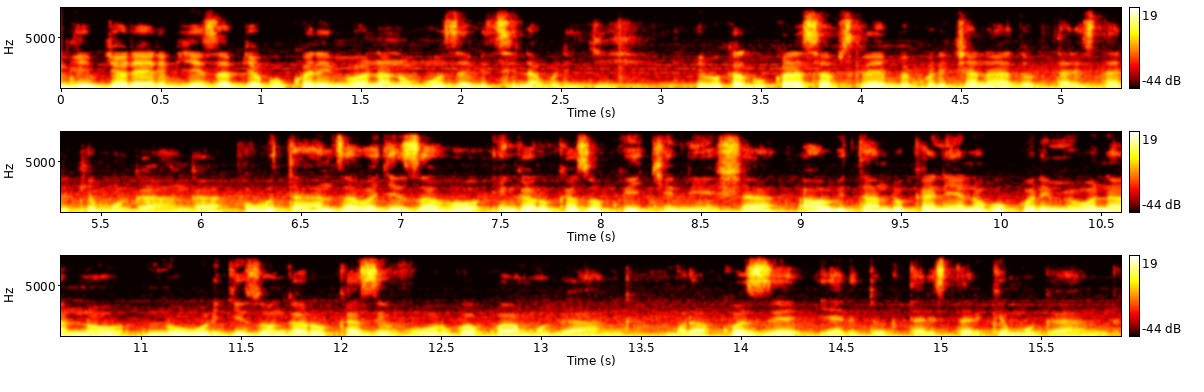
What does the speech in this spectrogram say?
Ngibyo rero ibyiza byo gukora imibonano mpuzabitsina buri gihe ibuka gukora subscribe kuri channel ya Dr. Starike Muganga ubutaha nzabagezaho ingaruka zo kwikinisha aho bitandukaniye no gukora imibonano n'uburyo izo ngaruka zivurwa kwa muganga murakoze yari Dr. Starike Muganga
